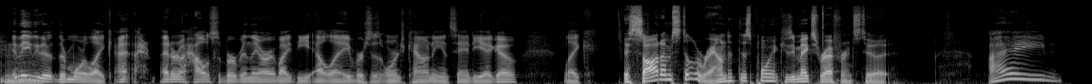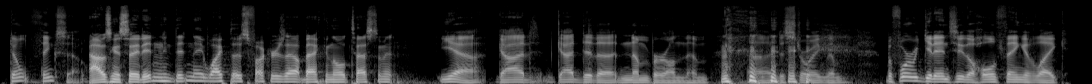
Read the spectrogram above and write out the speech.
And maybe they're, they're more like I, I don't know how suburban they are. It might be L.A. versus Orange County and San Diego. Like Is Sodom still around at this point? Because he makes reference to it. I don't think so. I was gonna say, didn't didn't they wipe those fuckers out back in the Old Testament? Yeah, God God did a number on them, uh, destroying them. Before we get into the whole thing of like,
